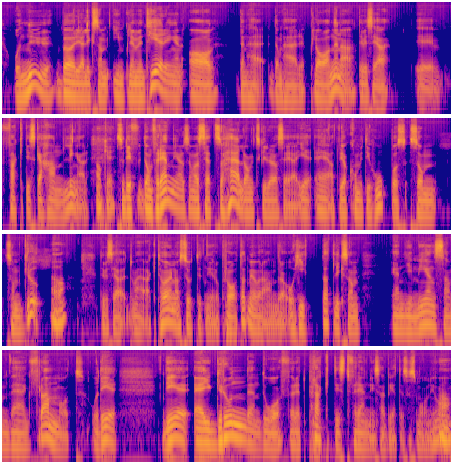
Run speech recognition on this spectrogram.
och nu börjar liksom implementeringen av den här, de här planerna, det vill säga eh, faktiska handlingar. Okay. Så det, de förändringar som vi har sett så här långt skulle jag säga är, är att vi har kommit ihop oss som, som grupp. Ja. Det vill säga de här aktörerna har suttit ner och pratat med varandra och hittat liksom en gemensam väg framåt. Och det, det är ju grunden då för ett praktiskt förändringsarbete så småningom. Ja.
